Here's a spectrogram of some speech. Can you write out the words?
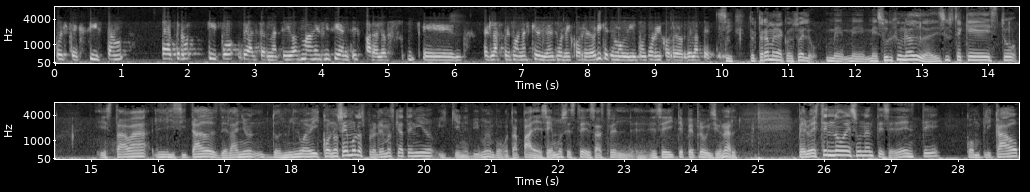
pues que existan otro tipo de alternativas más eficientes para los eh, las personas que viven sobre el corredor y que se movilizan sobre el corredor de la séptima. Sí, doctora María Consuelo, me, me, surge una duda. Dice usted que esto estaba licitado desde el año 2009 y conocemos los problemas que ha tenido y quienes vivimos en Bogotá padecemos este desastre, el, ese ITP provisional. Pero este no es un antecedente complicado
